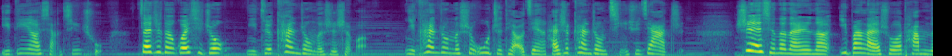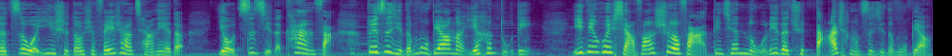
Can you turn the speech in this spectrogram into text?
一定要想清楚，在这段关系中，你最看重的是什么？你看重的是物质条件，还是看重情绪价值？事业型的男人呢，一般来说，他们的自我意识都是非常强烈的，有自己的看法，对自己的目标呢也很笃定，一定会想方设法，并且努力的去达成自己的目标。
